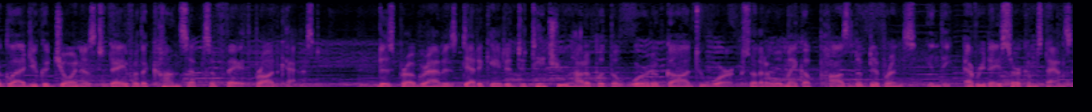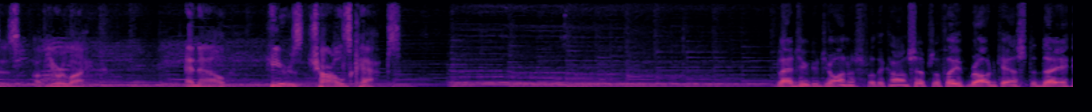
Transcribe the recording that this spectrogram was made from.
are glad you could join us today for the Concepts of Faith broadcast. This program is dedicated to teach you how to put the Word of God to work so that it will make a positive difference in the everyday circumstances of your life. And now, here's Charles Capps. Glad you could join us for the Concepts of Faith broadcast today.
